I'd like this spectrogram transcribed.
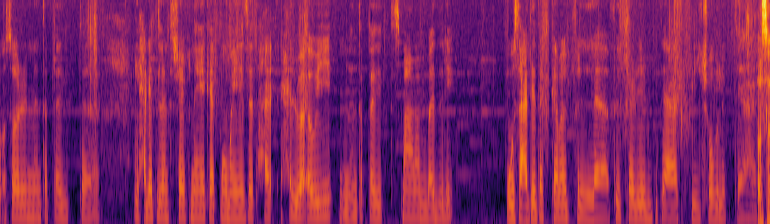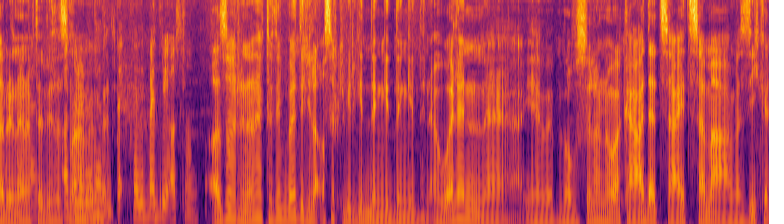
أثار إن أنت ابتديت الحاجات اللي انت شايف إن هي كانت مميزات حلوة قوي إن انت ابتديت تسمعها من بدري وساعدتك كمان في ال في الكارير بتاعك في الشغل بتاعك. أثر إن أنا ابتديت أسمع من بدري. ابتديت بدري أصلا. أثر إن أنا ابتديت بدري لا أثر كبير جدا جدا جدا. اولا يعني ببص لها إن هو كعدد ساعات سمع مزيكا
